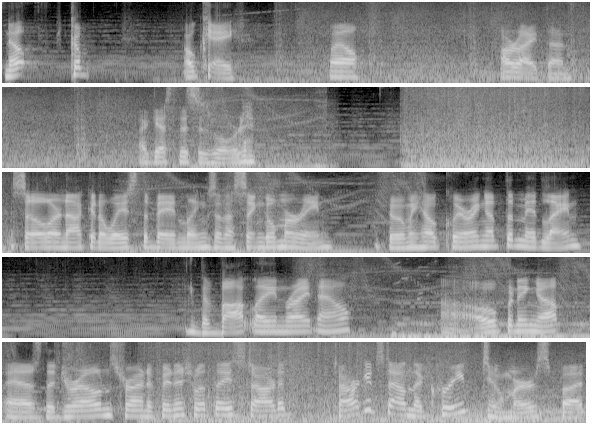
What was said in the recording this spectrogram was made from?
Nope. Come. Okay. Well. All right, then. I guess this is what we're doing. So we're not going to waste the Banelings on a single Marine. Gumiho clearing up the mid lane. The bot lane right now. Uh, opening up as the drones trying to finish what they started. Targets down the creep tumors, but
